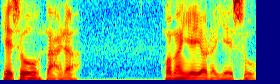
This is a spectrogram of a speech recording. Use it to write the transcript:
耶稣来了，我们也有了耶稣，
